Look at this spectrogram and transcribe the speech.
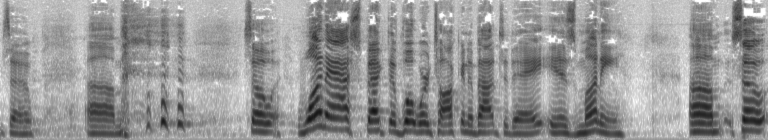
So, um, so, one aspect of what we're talking about today is money. Um, so,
